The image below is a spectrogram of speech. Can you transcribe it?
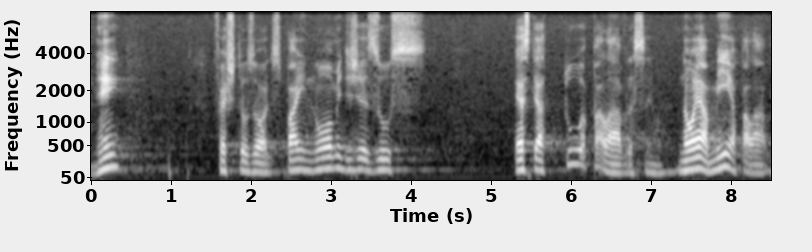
Amém? Feche teus olhos. Pai, em nome de Jesus. Esta é a tua palavra, Senhor. Não é a minha palavra.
